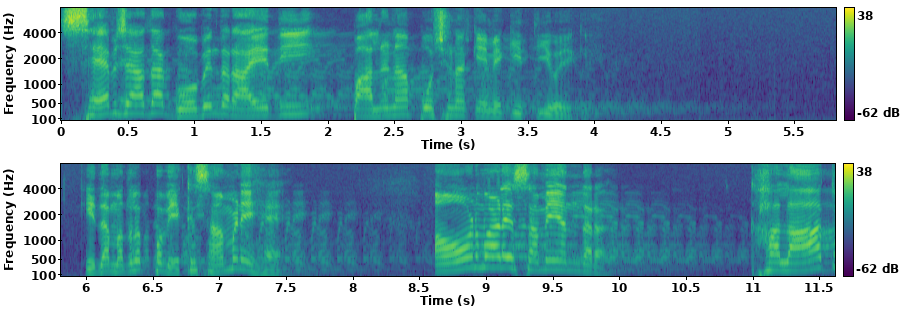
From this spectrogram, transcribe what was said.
ਸਹਿਬਜ਼ਾਦਾ ਗੋਬਿੰਦ ਰਾਏ ਦੀ ਪਾਲਣਾ ਪੋਸ਼ਣਾ ਕਿਵੇਂ ਕੀਤੀ ਹੋਏਗੀ? ਇਹਦਾ ਮਤਲਬ ਭਵਿੱਖ ਸਾਹਮਣੇ ਹੈ। ਆਉਣ ਵਾਲੇ ਸਮੇਂ ਅੰਦਰ ਹਾਲਾਤ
